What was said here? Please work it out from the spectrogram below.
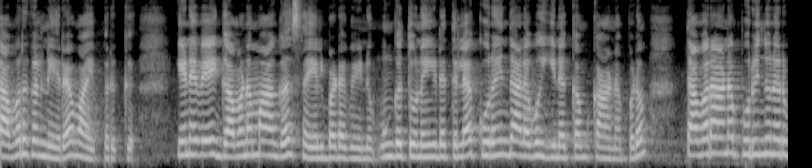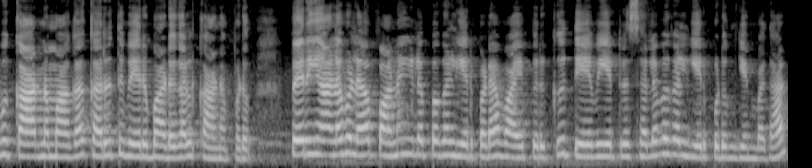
தவறுகள் நேர வாய்ப்பு எனவே கவனமாக செயல்பட வேண்டும். உங்கள் துணையிடத்தில் குறைந்த அளவு இணக்கம் காணப்படும். தவறான புரிந்துணர்வு காரணமாக கருத்து வேறுபாடுகள் காணப்படும். பெரிய அளவில் பண இழப்புகள் ஏற்பட வாய்ப்பிற்கு தேவையற்ற செலவுகள் ஏற்படும் என்பதால்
